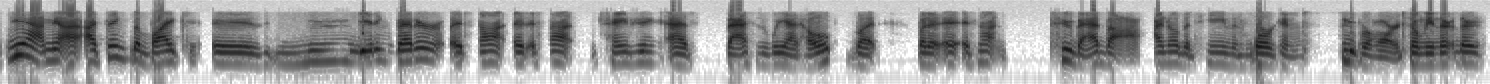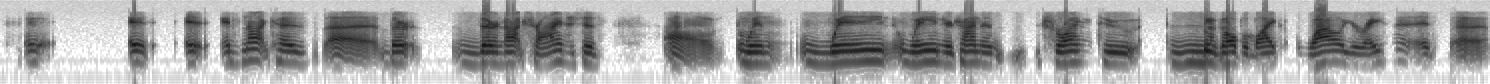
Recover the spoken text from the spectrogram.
Yeah, I mean, I, I think the bike is getting better. It's not it, it's not changing as fast as we had hoped, but but it, it's not too bad. But I, I know the team is working super hard. So I mean, there there's it it, it it's not because uh, they're they're not trying. It's just uh, when when when you're trying to trying to develop a bike while you're racing it, it's uh,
